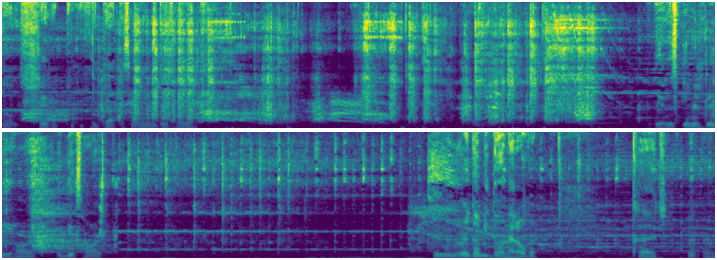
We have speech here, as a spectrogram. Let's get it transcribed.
Oh shit, I, I forgot it's not one of those games. Yeah, this game is really hard. It gets hard. And we're gonna be doing that over. Cause, uh -uh.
